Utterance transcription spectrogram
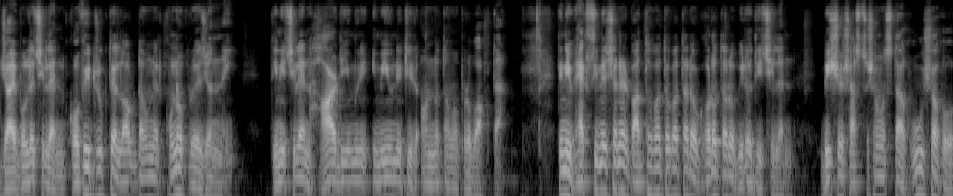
জয় বলেছিলেন, কোভিড রুখতে লকডাউনের কোনো প্রয়োজন নেই। তিনি ছিলেন হার্ড ইমিউনিটির অন্যতম প্রবক্তা। তিনি ভ্যাকসিনেশনের বাধ্যবাধকতারও ঘোরতর বিরোধী ছিলেন। বিশ্ব স্বাস্থ্য সংস্থা হু সহ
